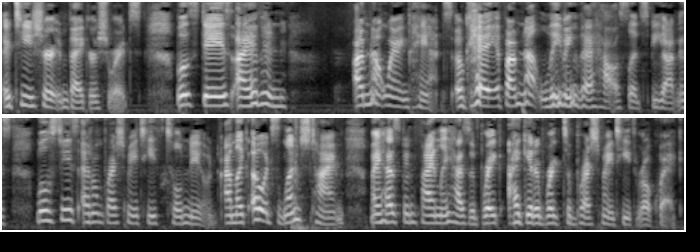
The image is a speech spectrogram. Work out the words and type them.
a t-shirt and biker shorts. Most days I am in I'm not wearing pants, okay? If I'm not leaving the house, let's be honest. Most days I don't brush my teeth till noon. I'm like, oh, it's lunchtime. My husband finally has a break. I get a break to brush my teeth real quick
